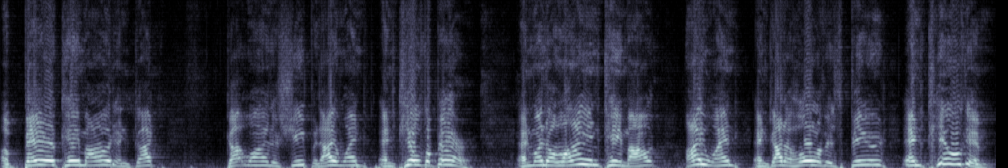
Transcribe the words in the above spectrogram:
a bear came out and got, got one of the sheep, and I went and killed the bear. And when a lion came out, I went and got a hold of his beard and killed him.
